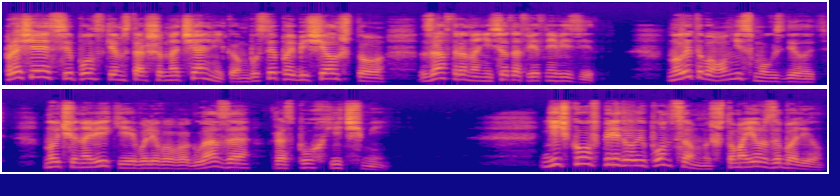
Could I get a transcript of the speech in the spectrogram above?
Прощаясь с японским старшим начальником, Бусе пообещал, что завтра нанесет ответный визит. Но этого он не смог сделать. Ночью навеки его левого глаза распух ячмень. Дичков передал японцам, что майор заболел,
